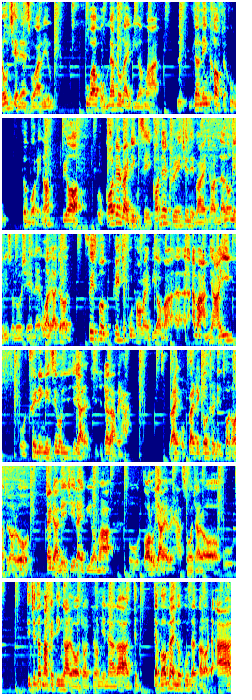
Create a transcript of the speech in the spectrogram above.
လုပ်ချင်လဲဆိုတာလေးကိုကိုကကို map လုပ်လိုက်ပြီးတော့မှ learning curve တခုလုပ်ပေါ်လေနော်ပြီးတော့ဟို content writing စေ content creation တွေပါတယ်ကျွန်တော် learn လုပ်နေပြီဆိုလို့ရှိရင်လည်းဥပမာပြကျွန်တော် Facebook page တစ်ခုထောင်းလိုက်ပြီးတော့မှအဲ့မှာအများကြီးဟို training တွေဆင်းလို့ရတယ်ကြတာပဲဟာ right ဟို practical training ဆိုတော့ကျွန်တော်တို့ကြိုက်တာလေးရေးလိုက်ပြီးတော့မှဟိုသွားလို့ရတယ်ပဲဟာဆိုတော့ကြတော့ဟို digital marketing ကတော့ကျွန်တော်ကျွန်တော်မြင်တာက development လုပ်ဖို့တက်ကတော့တအား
